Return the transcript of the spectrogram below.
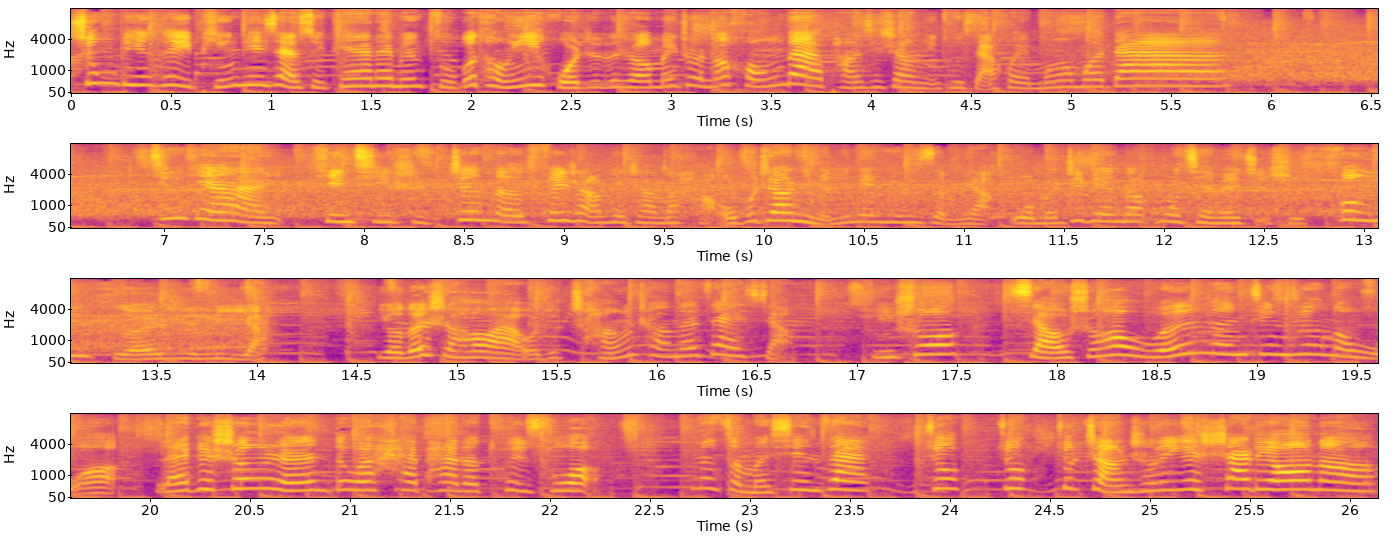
胸平可以平天下，所以天下太平，祖国统一。活着的时候没准能红的，螃蟹少女兔小慧，么么哒。今天啊，天气是真的非常非常的好，我不知道你们那边天气怎么样，我们这边呢，目前为止是风和日丽呀。有的时候啊，我就常常的在想，你说小时候文文静静的我，来个生人都会害怕的退缩，那怎么现在？就就就长成了一个沙雕呢！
